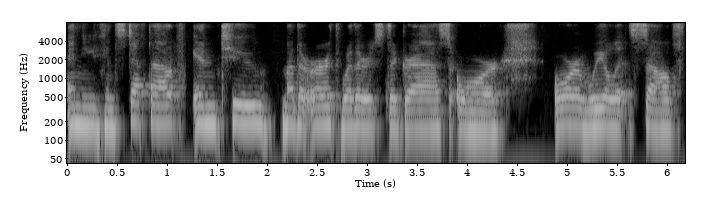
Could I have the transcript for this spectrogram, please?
and you can step out into Mother Earth, whether it's the grass or or a wheel itself,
